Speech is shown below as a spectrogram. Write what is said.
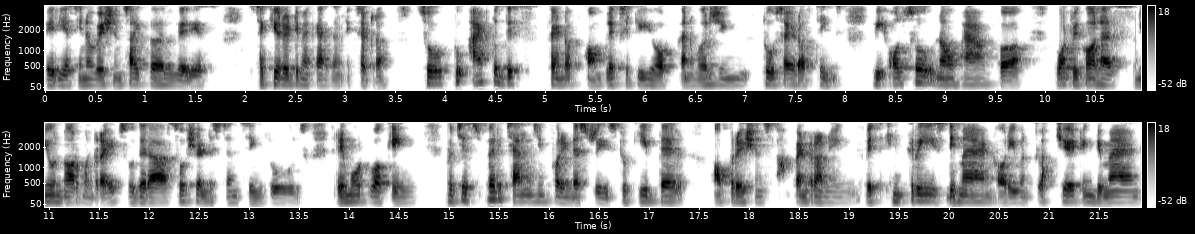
various innovation cycle, various security mechanism, etc. So to add to this kind of complexity of converging two side of things, we also now have uh, what we call as new normal, right? So there are social distancing rules, remote working, which is very challenging for industries to keep their operations up and running with increased demand or even fluctuating demand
